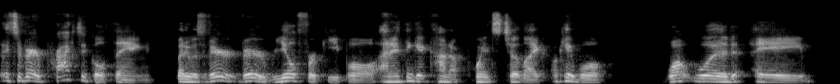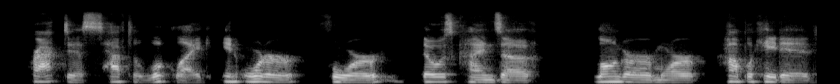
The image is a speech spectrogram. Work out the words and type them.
it's a very practical thing but it was very very real for people. And i think it kind of points to like okay well what would a practice have to look like in order for those kinds of longer more complicated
